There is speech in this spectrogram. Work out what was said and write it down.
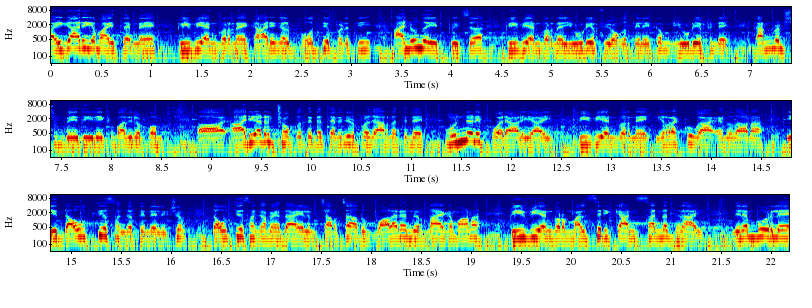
വൈകാരികമായി തന്നെ പി വി അൻവറിനെ കാര്യങ്ങൾ ബോധ്യപ്പെടുത്തി അനുനയിപ്പിച്ച് പി വി അൻവറിനെ യു ഡി എഫ് യോഗത്തിലേക്കും യു ഡി എഫിന്റെ കൺവെൻഷൻ വേദിയിലേക്കും അതിനൊപ്പം ആര്യാടൻ ചോക്കത്തിന്റെ തെരഞ്ഞെടുപ്പ് പ്രചാരണത്തിന്റെ മുന്നണി പോരാളിയായി പി വി അൻവറിനെ ഇറക്കുക എന്നതാണ് ഈ ദൌത്യ സംഘത്തിന്റെ ലക്ഷ്യം. ദൌത്യ സംഘം എന്തായാലും ചർച്ച അത് വളരെ നിർണായകമാണ്. പി വി അൻവർ മത്സരിക്കാൻ സന്നദ്ധനായി. നിലമ്പൂരിലെ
